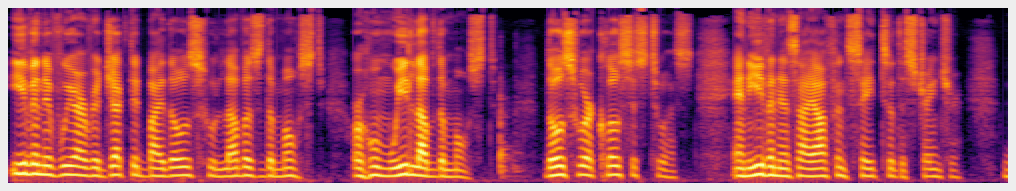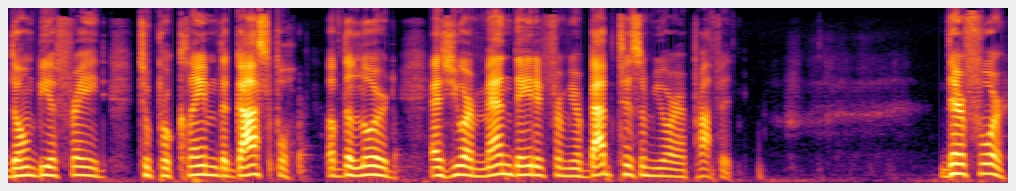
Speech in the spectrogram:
even if we are rejected by those who love us the most or whom we love the most. those who are closest to us. And even as I often say to the stranger, don't be afraid to proclaim the gospel of the Lord as you are mandated from your baptism, you are a prophet. Therefore,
